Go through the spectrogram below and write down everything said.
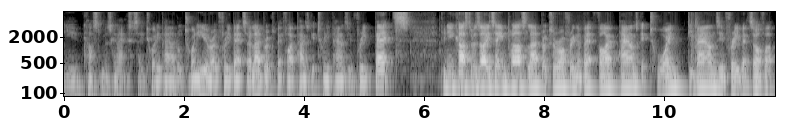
new customers can access a £20 or €20 Euro free bet. So Ladbrokes bet £5, get £20 in free bets. For new customers 18 plus, Ladbrokes are offering a bet £5, get £20 in free bets offer.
